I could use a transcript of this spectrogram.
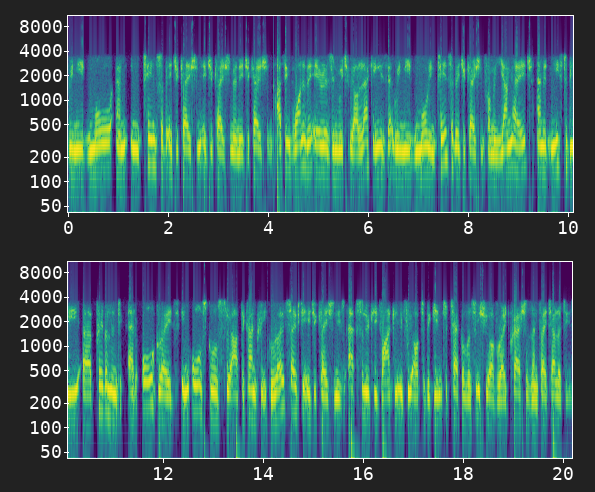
We need more and intensive education, education, education, and education. I think one of the areas in which we are lacking is that we need more intensive education from a young age, and it needs to be uh, prevalent at all grades in all schools throughout the country. Road safety education is absolutely vital if we are to begin to tackle this issue of road crashes and fatalities.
